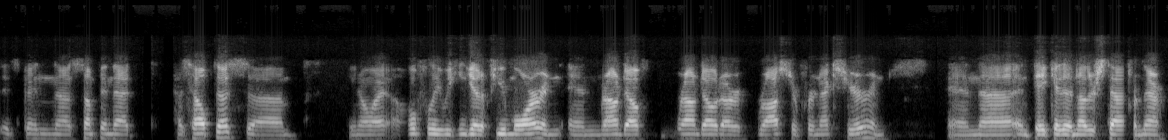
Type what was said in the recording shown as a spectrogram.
it's been uh, something that has helped us. Um, you know, I, hopefully we can get a few more and, and round out round out our roster for next year and and uh, and take it another step from there.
